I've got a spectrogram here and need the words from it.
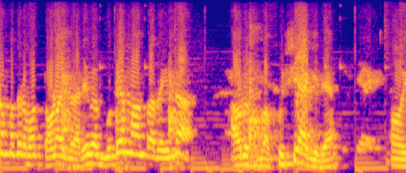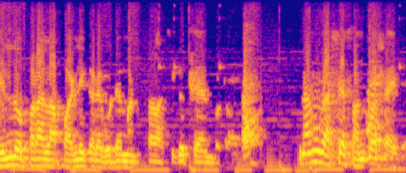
ನಮ್ಮ ಹತ್ರ ಬಂದು ತೊಗೊಂಡೋಗಿದ್ದಾರೆ. ಇವಾಗ ಗುಡ್ಡೆ ಮಾಡೋದ್ರಿಂದ ಅವರು ಸ್ವಲ್ಪ ಖುಷಿ ಓ, ಇಲ್ಲೂ ಪರಲ್ಲಪ್ಪ ಹಳ್ಳಿ ಕಡೆ ಗುಡ್ಡೆ ಮಾಡ್ತಾ ಸಿಗುತ್ತೆ ಅಂದ್ಬಿಟ್ಟು. ನಮ್ಗೆ ಅಷ್ಟೇ ಸಂತೋಷ ಇದೆ.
